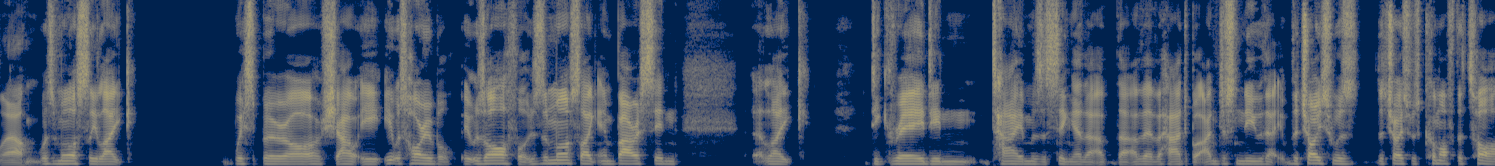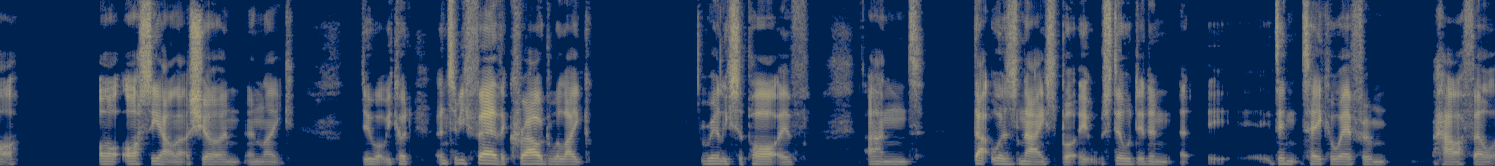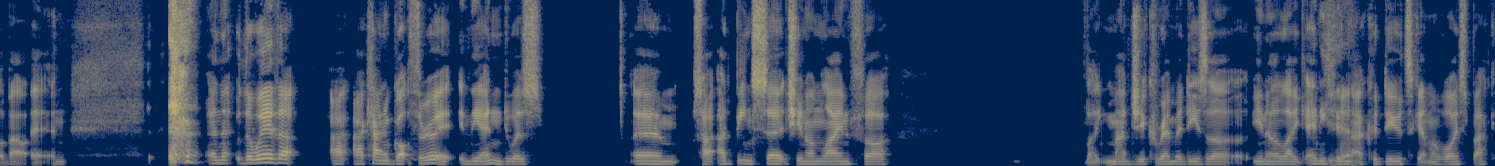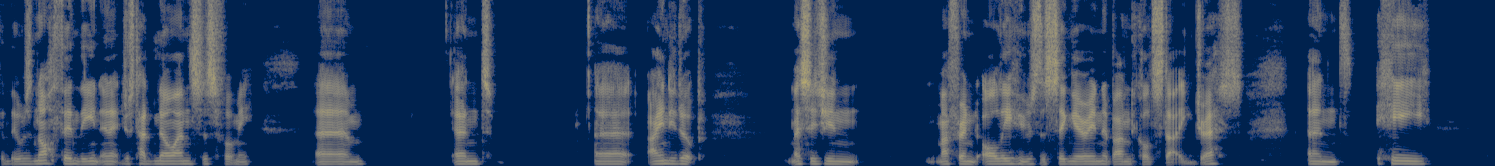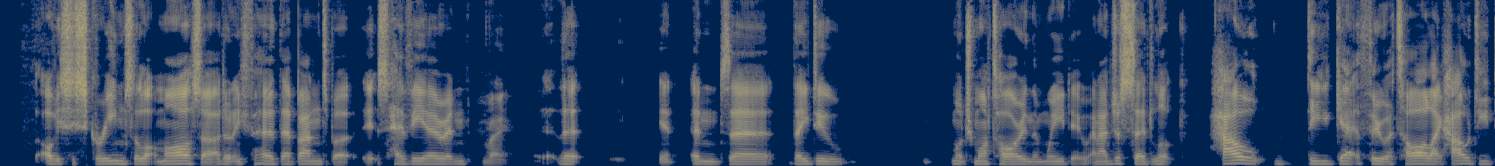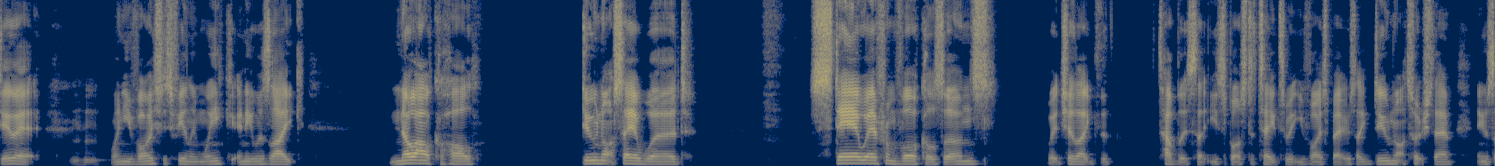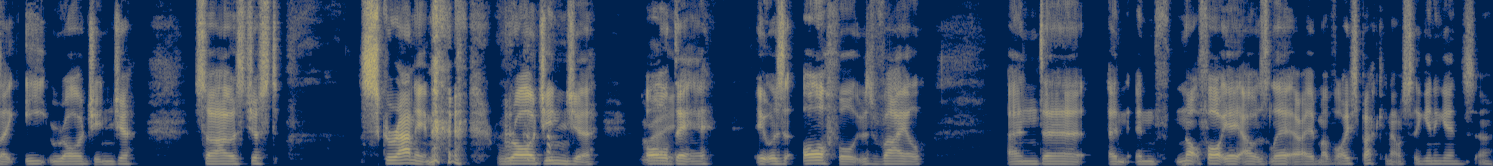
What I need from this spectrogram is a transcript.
Wow. was mostly like whisper or shouty. It was horrible. It was awful. It was the most like embarrassing, uh, like degrading time as a singer that I, that I've ever had. But I just knew that the choice was the choice was come off the tour or or see out that show and and like do what we could. And to be fair, the crowd were like really supportive, and that was nice. But it still didn't uh, it, didn't take away from how I felt about it, and and the, the way that I, I kind of got through it in the end was, um, so I'd been searching online for like magic remedies or you know like anything Yeah. that I could do to get my voice back, and there was nothing. The internet just had no answers for me, um, and uh, I ended up messaging my friend Ollie, who's the singer in a band called Static Dress, and he obviously screams a lot more. So I don't know if you've heard their band, but it's heavier and Right. that it and uh, they do much more touring than we do. And I just said, look, how do you get through a tour? Like, how do you do it hmm when your voice is feeling weak? And he was like, no alcohol, do not say a word, stay away from Vocalzones, which are like the tablets that you're supposed to take to make your voice better. He was like, do not touch them. And he was like, eat raw ginger. So I was just scranning raw ginger all day. It was awful. It was vile, and uh, and and not forty eight hours later, I had my voice back and I was singing again. So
